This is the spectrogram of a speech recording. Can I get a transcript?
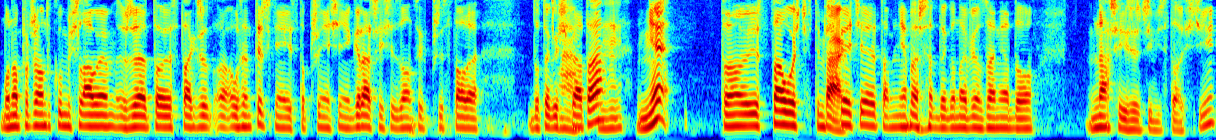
bo na początku myślałem, że to jest tak, że autentycznie jest to przeniesienie graczy siedzących przy stole do tego A, świata. mhm. Nie, to jest całość w tym Tak. świecie, tam nie ma żadnego nawiązania do naszej rzeczywistości.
